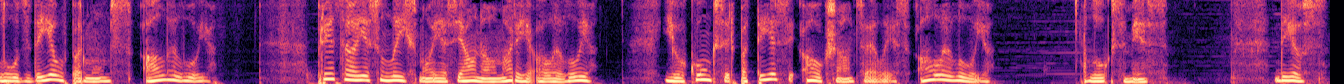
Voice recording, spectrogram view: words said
Lūdz Dievu par mums, aleluja! Priecājies un līksmojies, jaunā Marija, aleluja, jo kungs ir patiesi augšām cēlies, aleluja! Lūksimies! Dievs,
